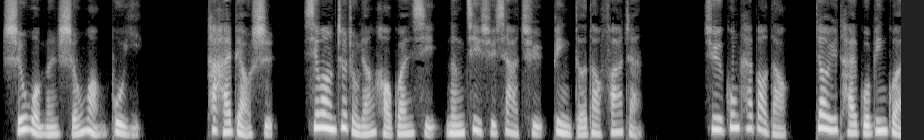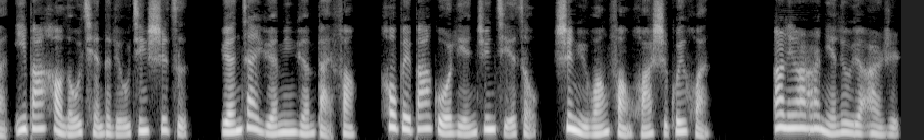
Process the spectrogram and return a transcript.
使我们神往不已。”他还表示，希望这种良好关系能继续下去并得到发展。据公开报道，钓鱼台国宾馆一八号楼前的鎏金狮子原在圆明园摆放，后被八国联军劫走，是女王访华时归还。二零二二年六月二日。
